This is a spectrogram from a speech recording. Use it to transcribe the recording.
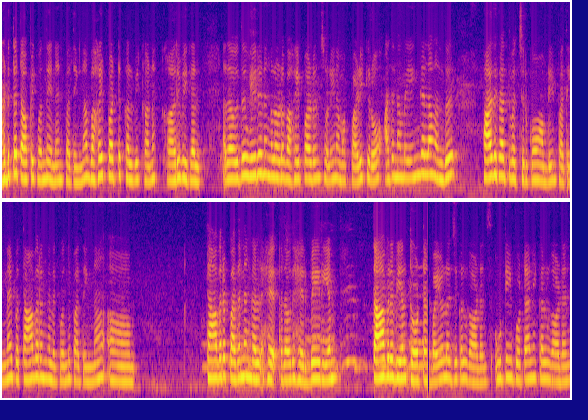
அடுத்த டாபிக் வந்து என்னன்னு பார்த்தீங்கன்னா வகைப்பாட்டு கல்விக்கான கருவிகள். அதாவது உயிரினங்களோட வகைப்பாடுன்னு சொல்லி நம்ம படிக்கிறோம். அதை நம்ம எங்கெல்லாம் வந்து பாதுகாத்து வச்சுருக்கோம் அப்படின்னு பார்த்தீங்கன்னா இப்போ தாவரங்களுக்கு வந்து பார்த்திங்கன்னா தாவர பதனங்கள் ஹெ அதாவது ஹெர்பேரியம் தாவரவியல் தோட்டம் biological gardens Ooty botanical garden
